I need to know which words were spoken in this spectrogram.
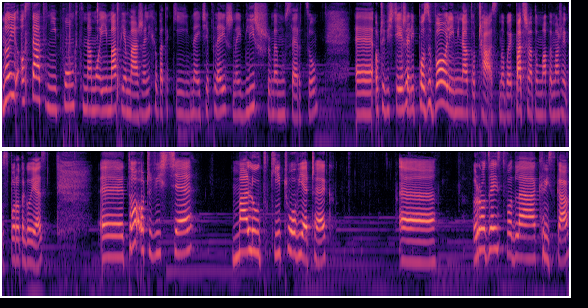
No i ostatni punkt na mojej mapie marzeń, chyba taki najcieplejszy, najbliższy memu sercu. E, oczywiście, jeżeli pozwoli mi na to czas, no bo jak patrzę na tą mapę marzeń, to sporo tego jest. E, to oczywiście malutki człowieczek, e, rodzeństwo dla Kriska.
